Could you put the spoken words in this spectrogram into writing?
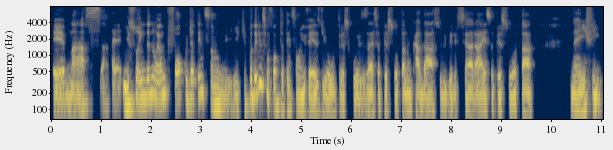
É, mas é, isso ainda não é um foco de atenção, e, e, que poderia ser um foco de atenção ao invés de outras coisas. Ah, essa pessoa está num cadastro de beneficiário, ah, essa pessoa está, né, enfim,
